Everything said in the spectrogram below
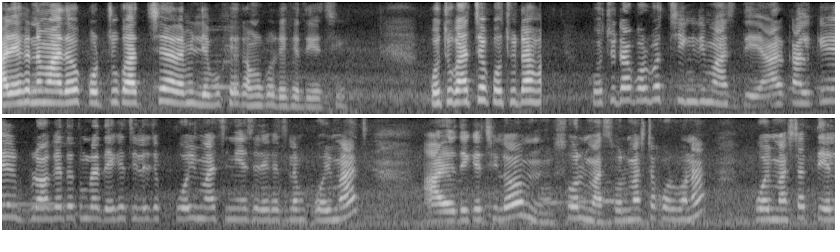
আর এখানে মা দেখো কচু কাটছে, আর আমি লেবু খেয়ে কেমন করে রেখে দিয়েছি। কচু কাটছে, কচুটা কচুটা করব চিংড়ি মাছ দিয়ে আর কালকের ব্লগে তো তোমরা দেখেছিলে যে কই মাছ নিয়ে এসে রেখেছিলাম কই মাছ আর ওদিকে ছিল শোল মাছ শোল মাছটা করব না কই মাছটা তেল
